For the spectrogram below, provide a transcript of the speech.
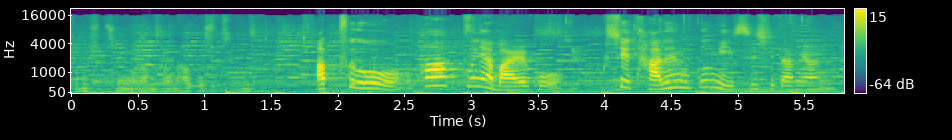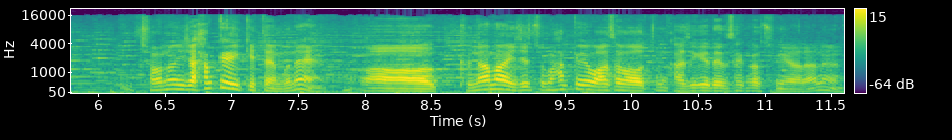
좀 집중을 한번 하고 싶습니다. 앞으로 화학 분야 말고 혹시 다른 꿈이 있으시다면 저는 이제 학교에 있기 때문에 어, 그나마 이제 좀 학교에 와서 좀 가지게 된 생각 중에 하나는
